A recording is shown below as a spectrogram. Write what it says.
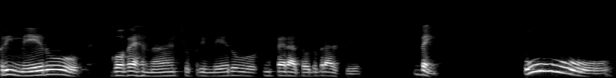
primeiro governante, o primeiro imperador do Brasil. Bem, o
